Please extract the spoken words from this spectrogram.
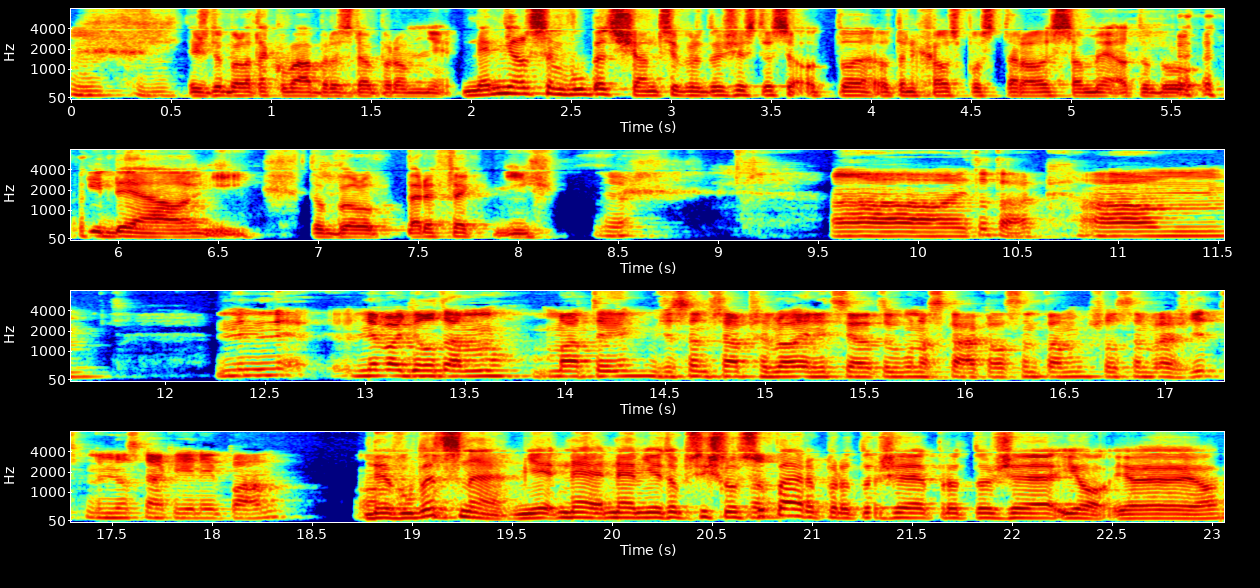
Mm-hmm. Takže to byla taková brzda pro mě. Neměl jsem vůbec šanci, protože jste se o, to, o ten chaos postarali sami a to bylo ideální. To bylo perfektní. Yeah. Uh, je to tak. Um, ne, nevadilo tam Maty, že jsem třeba přebral iniciativu, naskákal jsem tam, šel jsem vraždit? Neměl jsi nějaký jiný plán? Ne, vůbec ne. Mně, ne, ne, mně to přišlo no. super, protože, protože, jo, jo, jo, jo,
